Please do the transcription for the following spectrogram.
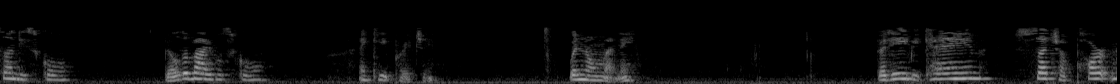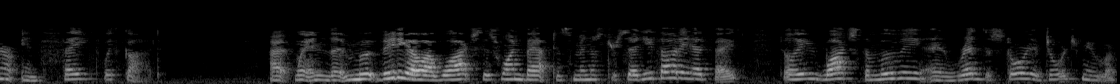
Sunday school, build a Bible school, and keep preaching with no money. But he became such a partner in faith with God. I, when the video I watched, this one Baptist minister said he thought he had faith till he watched the movie and read the story of George Mueller.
